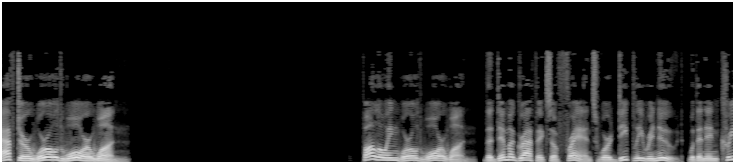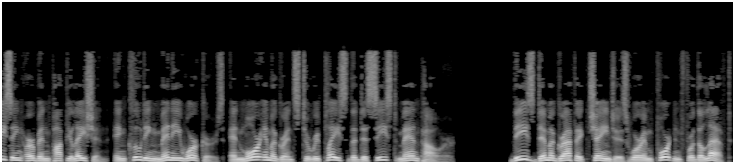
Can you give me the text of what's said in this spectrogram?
After World War I Following World War I, the demographics of France were deeply renewed, with an increasing urban population, including many workers, and more immigrants to replace the deceased manpower. These demographic changes were important for the left,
